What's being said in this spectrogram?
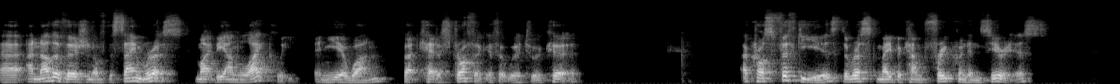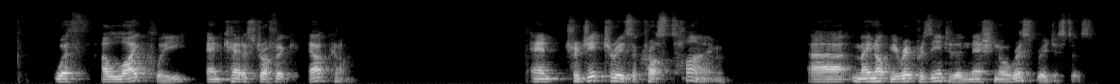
Uh, another version of the same risk might be unlikely in year one, but catastrophic if it were to occur. Across 50 years, the risk may become frequent and serious with a likely and catastrophic outcome. And trajectories across time uh, may not be represented in national risk registers.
